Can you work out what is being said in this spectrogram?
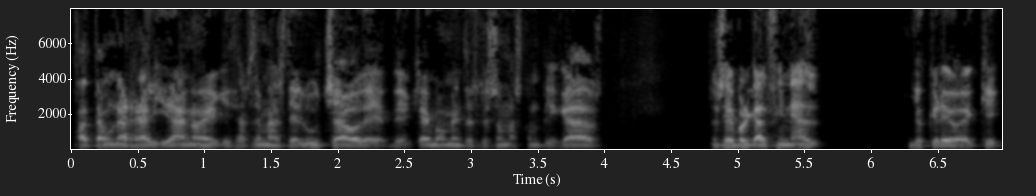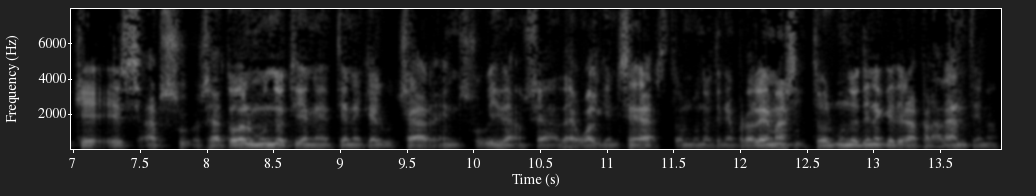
falta una realidad, ¿no? Y quizás de más de lucha o de que hay momentos que son más complicados. No sé, porque al final yo creo eh, que, que es absurdo. O sea, todo el mundo tiene, tiene que luchar en su vida. O sea, da igual quién seas, todo el mundo tiene problemas y todo el mundo tiene que tirar para adelante, ¿no?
